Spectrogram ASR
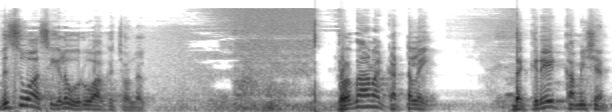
விசுவாசிகளை உருவாக்க சொல்லல். பிரதான கட்டளை த கிரேட் கமிஷன்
